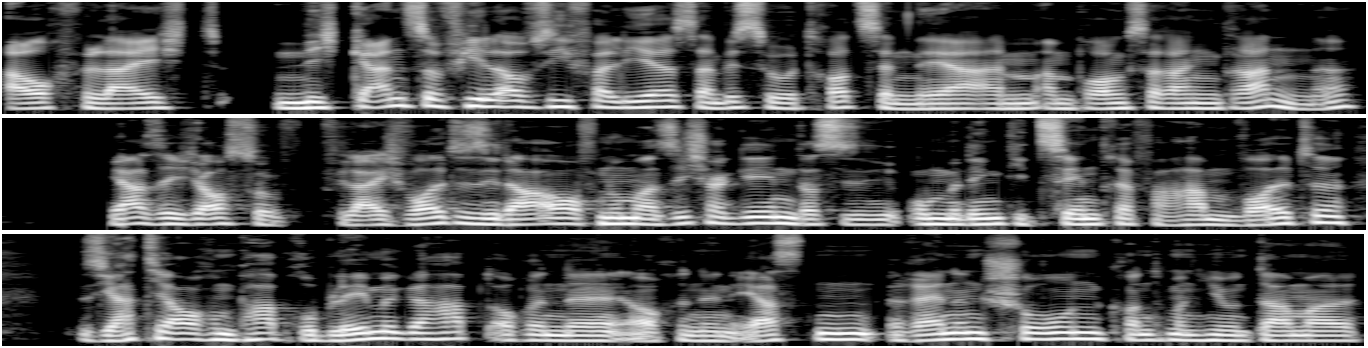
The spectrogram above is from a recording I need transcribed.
auch vielleicht nicht ganz so viel auf sie verlierst, dann bist du trotzdem näher am, am Bronzerang dran, ne? Ja, sehe ich auch so. Vielleicht wollte sie da auch auf Nummer sicher gehen, dass sie unbedingt die zehn Treffer haben wollte. Sie hat ja auch ein paar Probleme gehabt, auch in, der, auch in den ersten Rennen schon, konnte man hier und da mal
